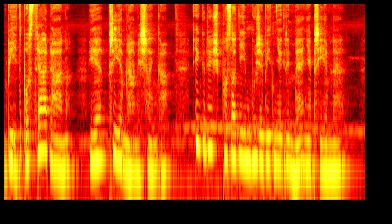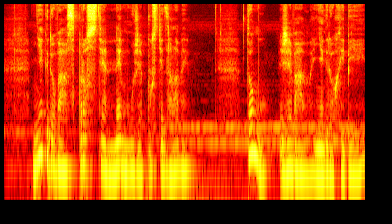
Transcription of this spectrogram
Být postrádán je příjemná myšlenka, i když pozadí může být někdy méně příjemné. Někdo vás prostě nemůže pustit z hlavy. Tomu, že vám někdo chybí,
